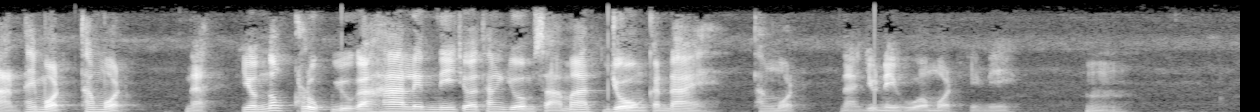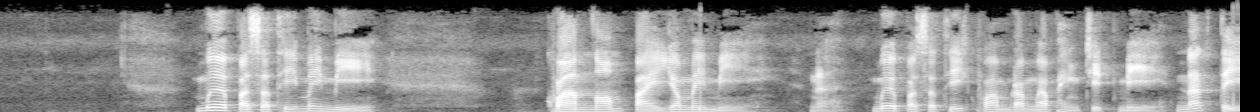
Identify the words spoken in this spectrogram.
อ่านให้หมดทั้งหมดนะโยมต้องคลุกอยู่กับห้าเล่มนี้จนทั้งโยมสามารถโยงกันได้ทั้งหมดนะอยู่ในหัวหมดอย่างนี้ เมื่อปัสสธิไม่มี ความน้อมไปย่อมไม่มีนะเมื่อปัสสธิความรำงับแห่งจิตมีนติ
